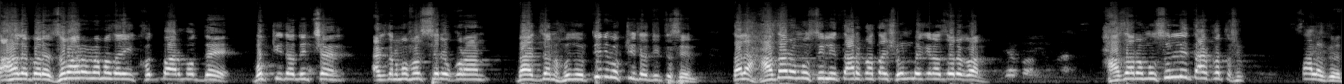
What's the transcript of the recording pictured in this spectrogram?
তাহলে পরে জমানো নামাজের এই খোদবার মধ্যে বক্তৃতা দিচ্ছেন একজন মুফাসসির কোরআন বা একজন হুজুর, তিনি বক্তৃতা দিতেছেন। তাহলে হাজারো মুসল্লি তার কথা শুনবে কিনা জোরে কন। হাজারো মুসল্লি তার কথা শুন চালু করে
